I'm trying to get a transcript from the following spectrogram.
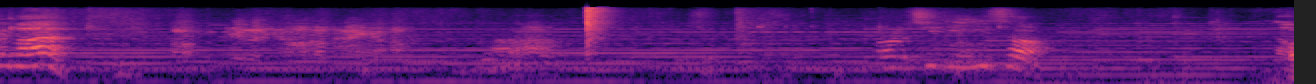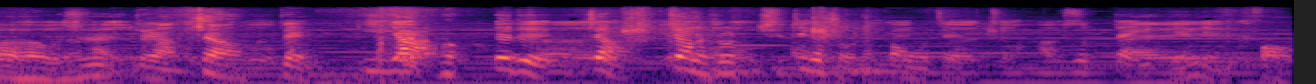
来回门。二十七第一次。呃，我是对这样，对，一压，对对，这样这样的时候，是这个手能帮我再多带一点点。哦，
